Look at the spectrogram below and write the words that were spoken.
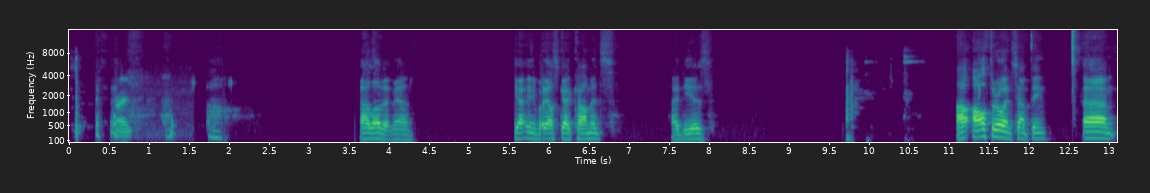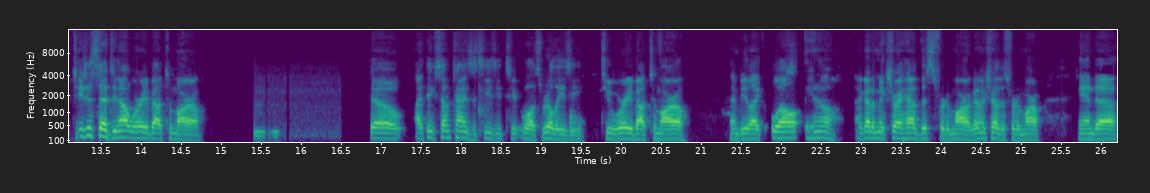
right. I love it, man. Yeah. Anybody else got comments, ideas? I'll, I'll throw in something. Um, Jesus said, "Do not worry about tomorrow." Mhm. So I think sometimes it's easy to, well, it's real easy to worry about tomorrow and be like, well, you know, I got to make sure I have this for tomorrow. I got to make sure I have this for tomorrow. And uh,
